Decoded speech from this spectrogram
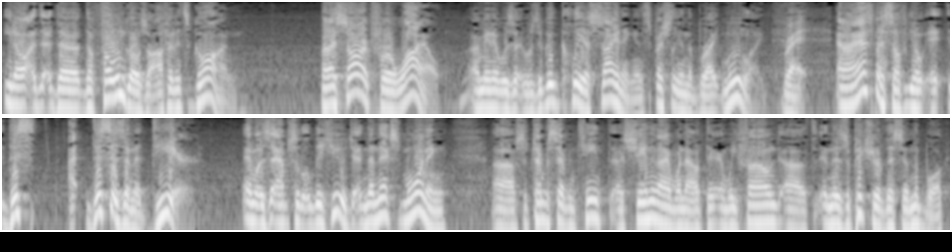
you know the, the the phone goes off and it's gone. But I saw it for a while. I mean, it was it was a good clear sighting, especially in the bright moonlight. Right. And I asked myself, you know, it, this I, this isn't a deer and it was absolutely huge. And the next morning, uh, September 17th, uh, Shane and I went out there and we found, uh, and there's a picture of this in the book,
